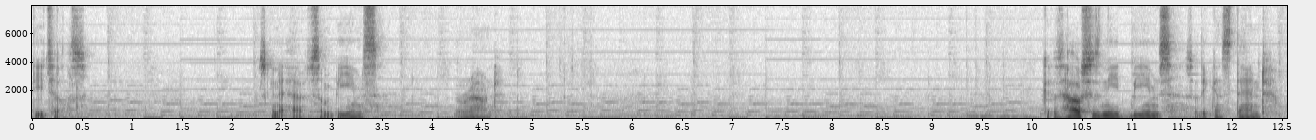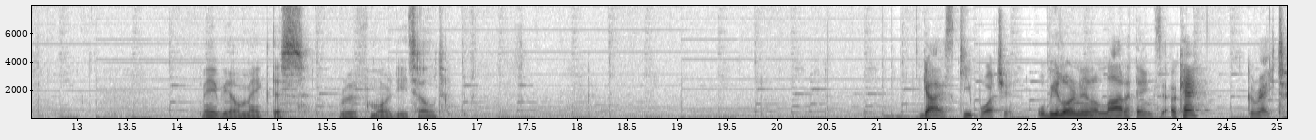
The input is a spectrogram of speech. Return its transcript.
details. Just gonna have some beams around. Because houses need beams so they can stand. Maybe I'll make this roof more detailed. Guys, keep watching. We'll be learning a lot of things, okay? Great.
